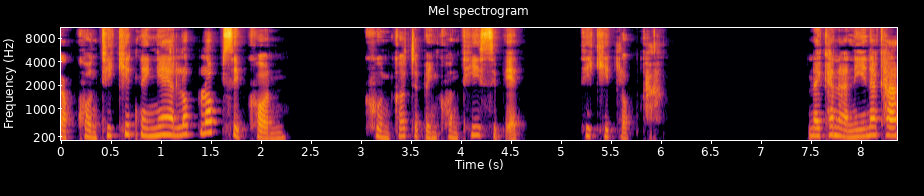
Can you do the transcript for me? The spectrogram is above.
กับคนที่คิดในแง่ลบๆ10 คน คุณก็จะเป็นคนที่ 11 ที่คิดลบค่ะ ในขณะนี้นะคะ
